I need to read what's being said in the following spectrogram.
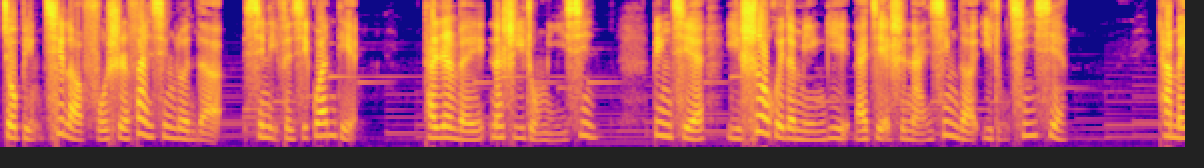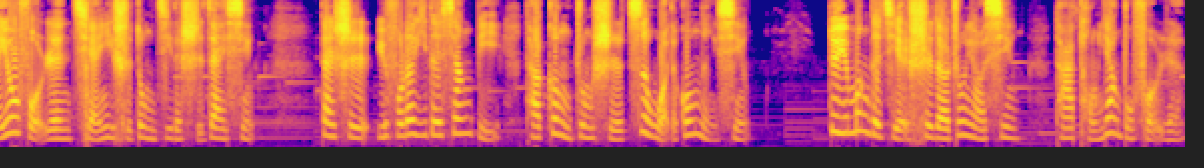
就摒弃了服饰泛性论的心理分析观点。他认为那是一种迷信，并且以社会的名义来解释男性的一种倾陷。他没有否认潜意识动机的实在性，但是与弗洛伊德相比，他更重视自我的功能性。对于梦的解释的重要性，他同样不否认。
